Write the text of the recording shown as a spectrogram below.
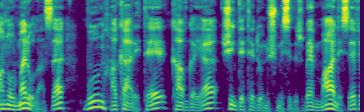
Anormal olansa bunun hakarete, kavgaya, şiddete dönüşmesidir ve maalesef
